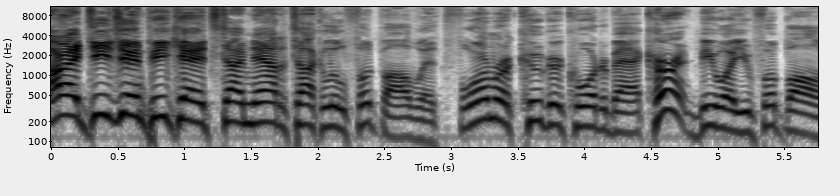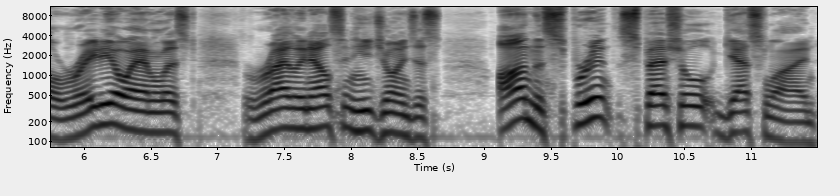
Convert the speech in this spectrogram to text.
All right, DJ and PK, it's time now to talk a little football with former Cougar quarterback, current BYU football radio analyst Riley Nelson. He joins us on the Sprint special guest line.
